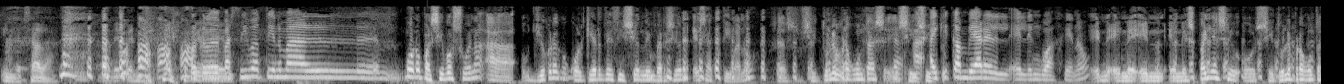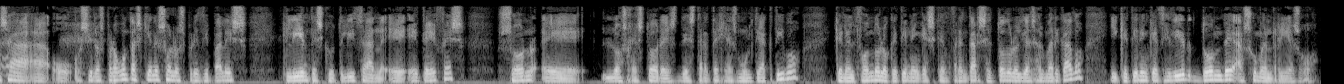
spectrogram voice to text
indexada. Porque lo de pasivo tiene mal. Eh, bueno, pasivo suena a. Yo creo que cualquier decisión de inversión es activa, ¿no? O sea, si tú le preguntas. si, Hay que cambiar el, lenguaje, ¿no? En, en, en, España, si, o si tú le preguntas a, o, si nos preguntas quiénes son los principales clientes que utilizan ETFs, e son los gestores de estrategias multiactivo que en el fondo lo que tienen que es que enfrentarse todos los días al mercado y que tienen que decidir dónde asumen riesgo.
